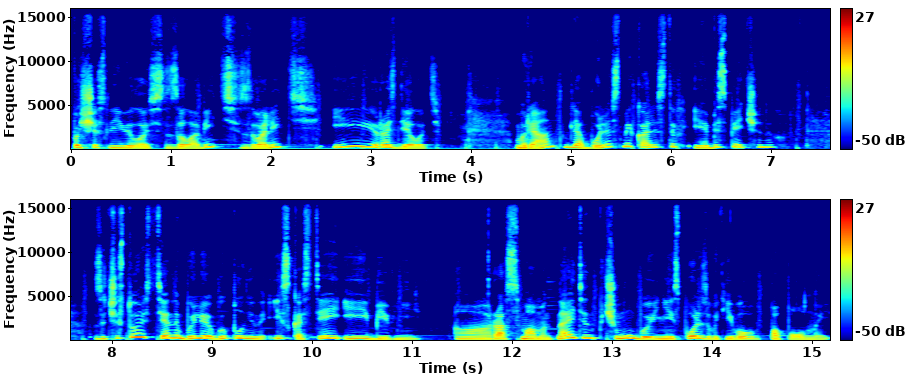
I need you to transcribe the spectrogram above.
посчастливилось заловить, завалить и разделать. Вариант для более смекалистых и обеспеченных. Зачастую стены были выполнены из костей и бивней. А раз мамонт найден, почему бы и не использовать его по полной?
